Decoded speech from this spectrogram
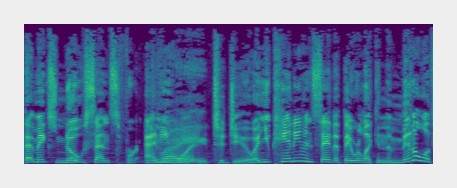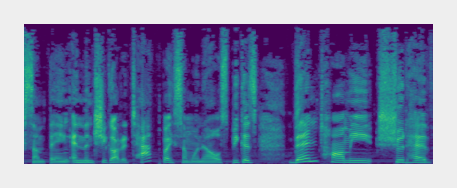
that makes no sense for anyone Right. to do. And you can't even say that they were like in the middle of something and then she got attacked by someone else because then Tommy should have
